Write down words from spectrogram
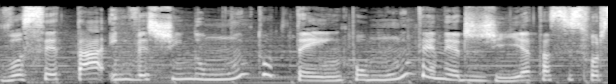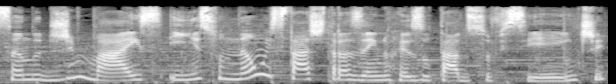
você tá investindo muito tempo, muita energia, tá se esforçando demais e isso não está te trazendo resultado suficiente.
